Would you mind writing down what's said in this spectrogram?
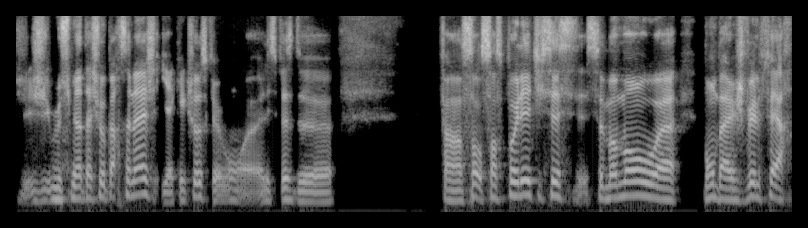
je, me suis bien attaché au personnage. Il y a quelque chose que, bon, l'espèce de. Enfin, sans, sans spoiler, tu sais, ce moment où, bon, bah, je vais le faire.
